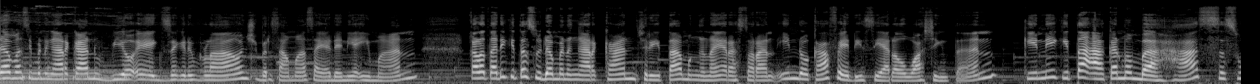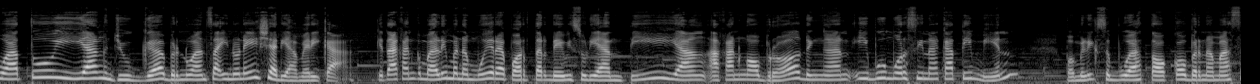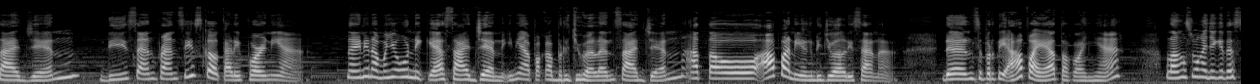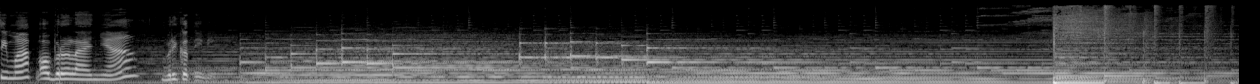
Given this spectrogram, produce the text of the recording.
Anda masih mendengarkan VOA Executive Lounge bersama saya Dania Iman. Kalau tadi kita sudah mendengarkan cerita mengenai restoran Indo Cafe di Seattle, Washington, kini kita akan membahas sesuatu yang juga bernuansa Indonesia di Amerika. Kita akan kembali menemui reporter Dewi Sulianti yang akan ngobrol dengan Ibu Mursina Katimin, pemilik sebuah toko bernama Sajen di San Francisco, California. Nah ini namanya unik ya sajen. Ini apakah berjualan sajen atau apa nih yang dijual di sana? Dan seperti apa ya tokonya? Langsung aja kita simak obrolannya berikut ini.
